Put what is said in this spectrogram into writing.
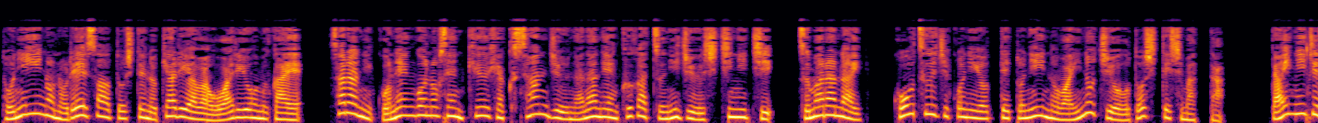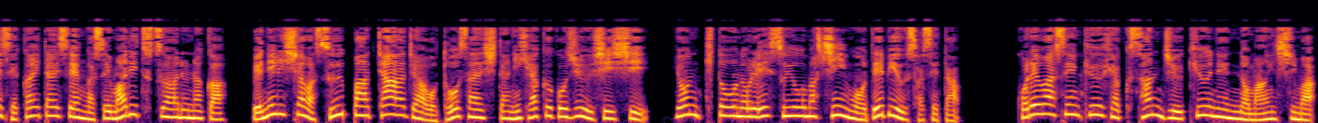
トニーノのレーサーとしてのキャリアは終わりを迎え、さらに5年後の1937年9月27日、つまらない交通事故によってトニーノは命を落としてしまった。第二次世界大戦が迫りつつある中、ベネリ社はスーパーチャージャーを搭載した 250cc、4気筒のレース用マシンをデビューさせた。これは1939年のマンシマ、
